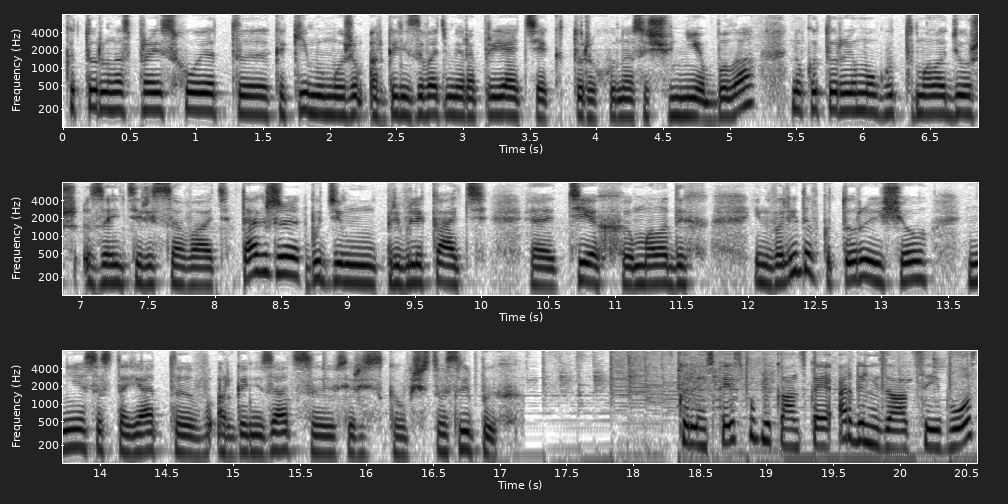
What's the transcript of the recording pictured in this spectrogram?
которые у нас происходят, э, какие мы можем организовать мероприятия, которых у нас еще не было, но которые могут молодежь заинтересовать. Также будем привлекать э, тех молодых инвалидов, которые еще не состоят в организации Всероссийского общества слепых. В Крымской республиканской организации ВОЗ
